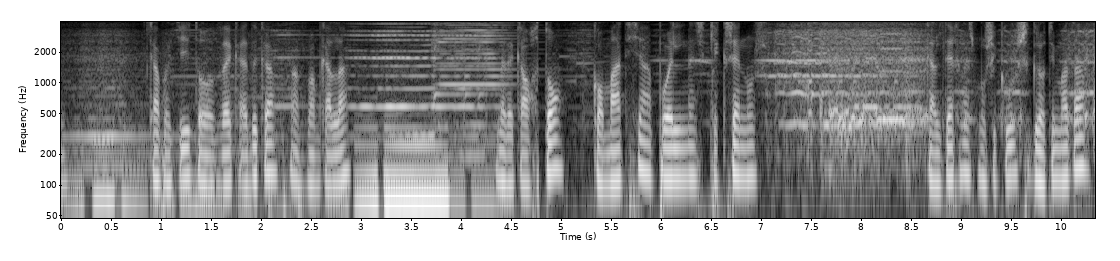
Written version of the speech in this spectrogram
κάπου εκεί το 10-11 αν θυμάμαι καλά με 18 κομμάτια από Έλληνες και ξένους καλλιτέχνες, μουσικούς, συγκροτήματα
